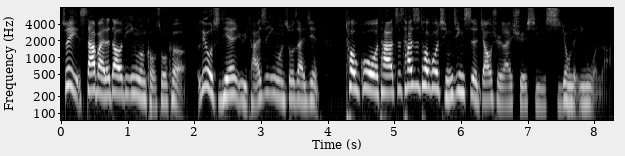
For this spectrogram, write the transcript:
所以沙白的道地英文口说课六十天与台式英文说再见，透过它这它是透过情境式的教学来学习实用的英文啦。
